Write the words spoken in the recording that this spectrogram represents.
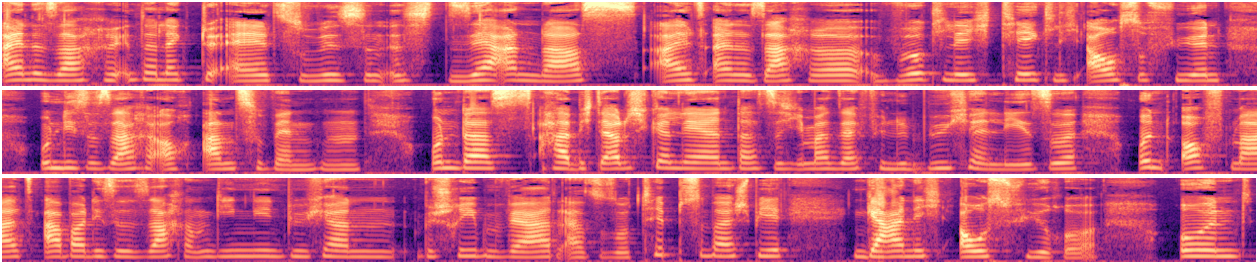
eine Sache intellektuell zu wissen, ist sehr anders, als eine Sache wirklich täglich auszuführen und diese Sache auch anzuwenden. Und das habe ich dadurch gelernt, dass ich immer sehr viele Bücher lese und oftmals aber diese Sachen, die in den Büchern beschrieben werden, also so Tipps zum Beispiel, gar nicht ausführe. Und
